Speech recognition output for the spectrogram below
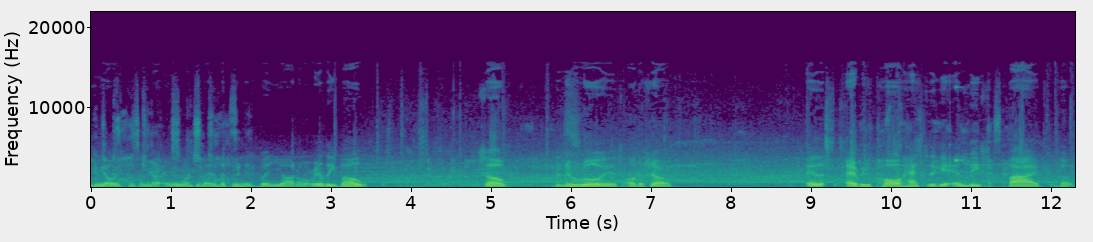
We always put some up. And we want you guys' opinions, but y'all don't really vote. So, the new rule is on the show. Every poll has to get at least five votes.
